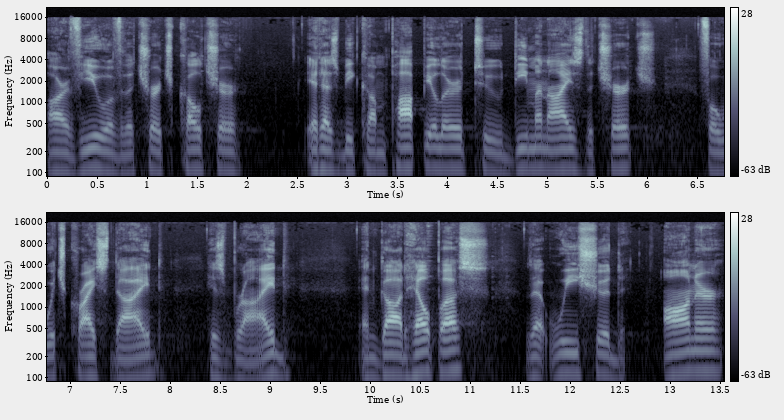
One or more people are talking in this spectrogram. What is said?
our view of the church culture. It has become popular to demonize the church for which Christ died, his bride. And God help us that we should honor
